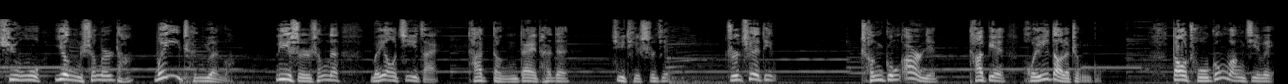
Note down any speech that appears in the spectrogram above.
屈巫应声而答：“微臣愿望。”历史上呢没有记载他等待他的具体时间，只确定成功二年，他便回到了郑国。到楚公王继位，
